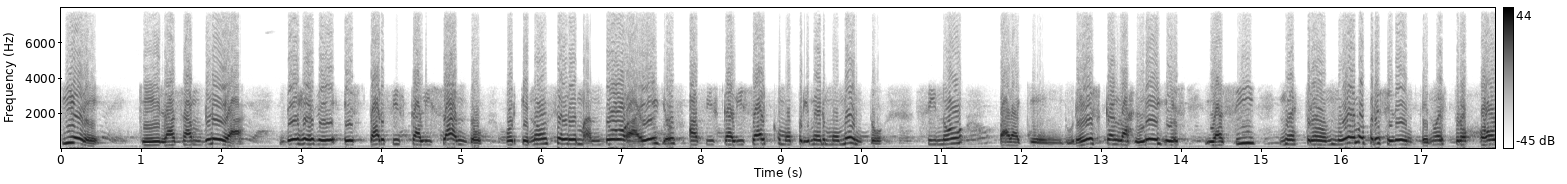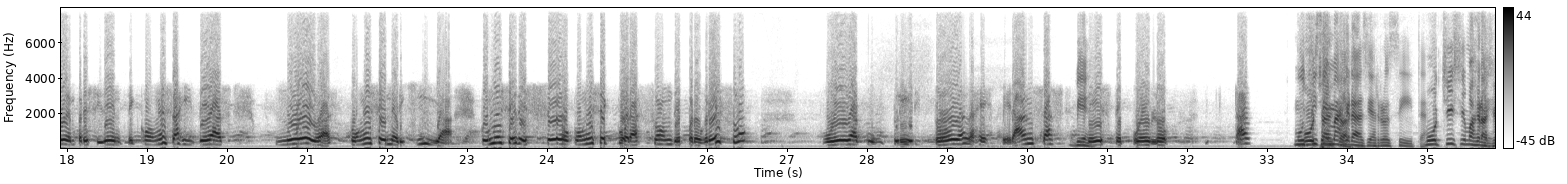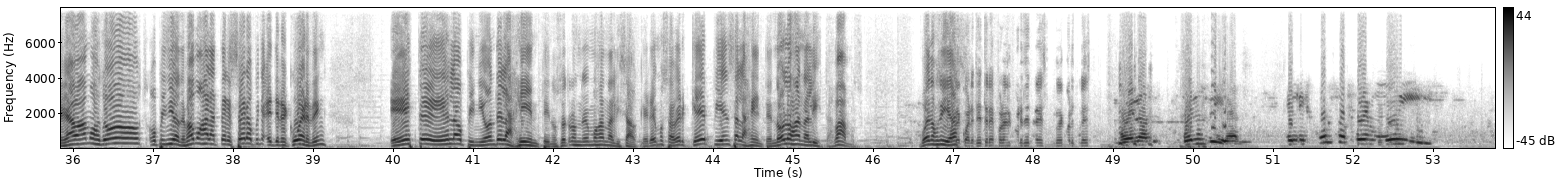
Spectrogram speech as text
quiere que la asamblea deje de estar fiscalizando, porque no se le mandó a ellos a fiscalizar como primer momento, sino para que endurezcan las leyes y así nuestro nuevo presidente, nuestro joven presidente, con esas ideas nuevas, con esa energía, con ese deseo, con ese corazón de progreso, pueda cumplir todas las esperanzas Bien. de este pueblo tan Muchísimas Muchas gracias, Rosita. Muchísimas gracias. Ya vamos dos opiniones. Vamos a la tercera opinión. Eh, recuerden, este es la opinión de la gente. Nosotros no hemos analizado. Queremos saber qué piensa la gente, no los analistas. Vamos. Buenos Por días. el 43, por el 43, por el 43. Buenos, buenos días. El discurso fue muy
